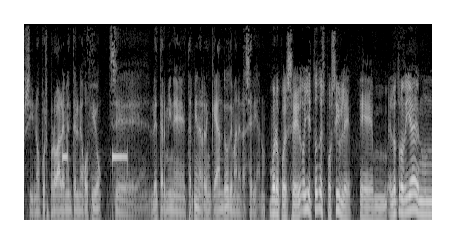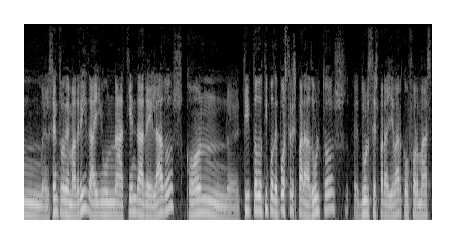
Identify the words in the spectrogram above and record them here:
Si no, pues probablemente el negocio se le termine, termine renqueando de manera seria, ¿no? Bueno, pues eh, oye, todo es posible. Eh, el otro día en, el centro de Madrid hay una tienda de helados con eh, todo tipo de postres para adultos, eh, dulces para llevar con formas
